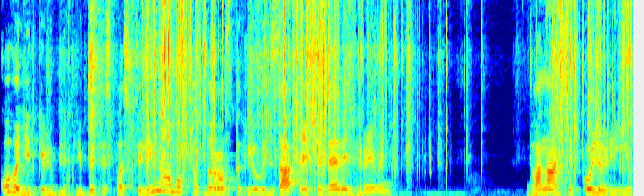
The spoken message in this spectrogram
Кого дітки люблять ліпити з пластиліну або хто з дорослих любить за 39 гривень. 12 кольорів.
